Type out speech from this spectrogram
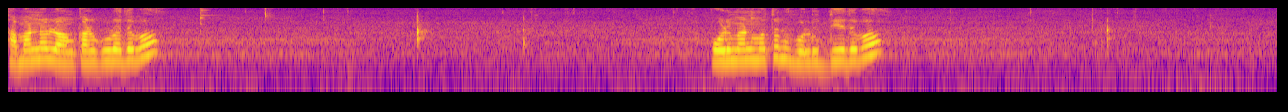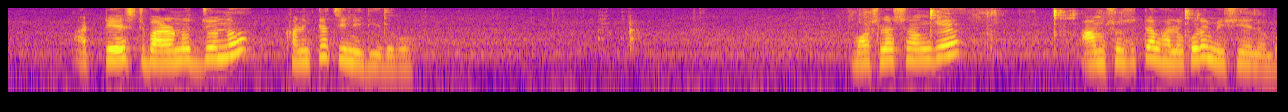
সামান্য লঙ্কার গুঁড়ো দেবো। পরিমাণ মতন হলুদ দিয়ে দেবো। আর টেস্ট বাড়ানোর জন্য খানিকটা চিনি দিয়ে দেবো। মশলার সঙ্গে আম সর্ষেটা ভালো করে মিশিয়ে নেব।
